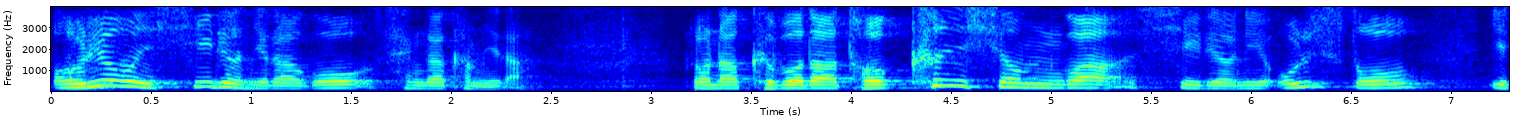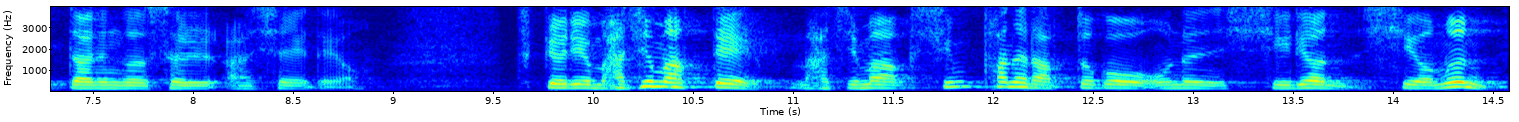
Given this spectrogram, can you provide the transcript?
어려운 시련이라고 생각합니다. 그러나 그보다 더 큰 시험과 시련이 올 수도 있다는 것을 아셔야 돼요. 특별히 마지막 때, 마지막 심판을 앞두고 오는 시련, 시험은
